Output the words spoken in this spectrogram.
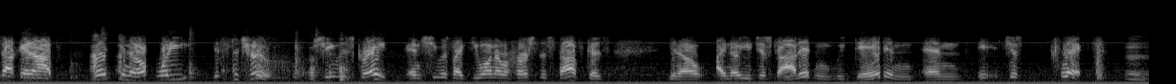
suck it up. But, you know, what do you, it's the truth. She was great. And she was like, do you want to rehearse the stuff? Because, you know, I know you just got it, and we did, and, and it just clicked. Mm.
